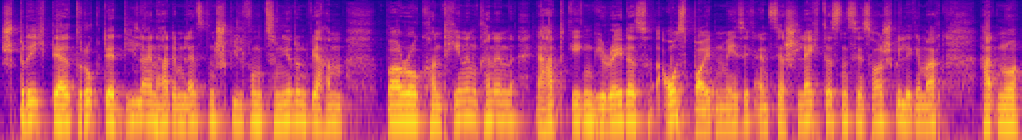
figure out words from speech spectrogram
sprich, der Druck der D-Line hat im letzten Spiel funktioniert und wir haben Burrow containen können. Er hat gegen die Raiders ausbeutenmäßig eines der schlechtesten Saisonspiele gemacht, hat nur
